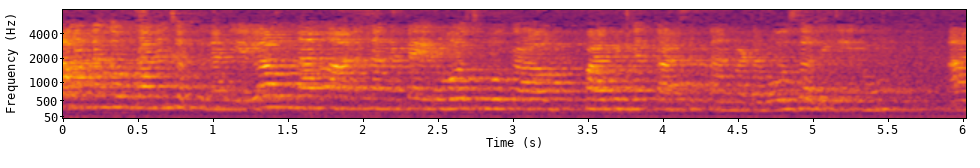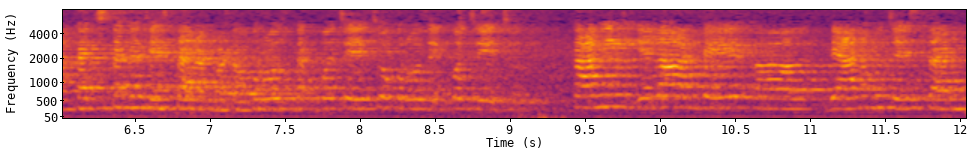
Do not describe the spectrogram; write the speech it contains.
ఆనందంగా ఉన్నానని చెప్తున్నాను. ఎలా ఉన్నాను ఆనందంగా అంటే రోజు ఒక ఫైవ్ మినిట్ కాన్సెప్ట్ అనమాట రోజు అది నేను ఖచ్చితంగా చేస్తానమాట ఒక రోజు తక్కువ చేయొచ్చు ఒక రోజు ఎక్కువ చేయొచ్చు. కానీ ఎలా అంటే ధ్యానము చేస్తాను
